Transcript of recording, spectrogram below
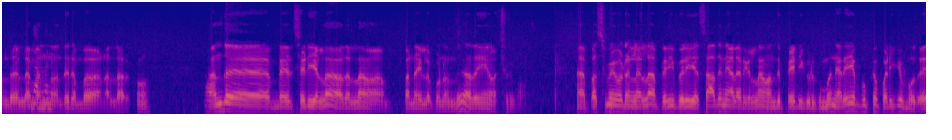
அந்த லெமன். வந்து ரொம்ப நல்லா இருக்கும். அந்த செடியெல்லாம் அதெல்லாம் பண்ணையில் கொண்டு வந்து அதையும் வச்சுருக்கோம். பசுமை உடல்ல எல்லாம் பெரிய பெரிய சாதனையாளர்கள்லாம் வந்து பேட்டி கொடுக்கும்போது நிறைய புக்கை படிக்கும்போது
